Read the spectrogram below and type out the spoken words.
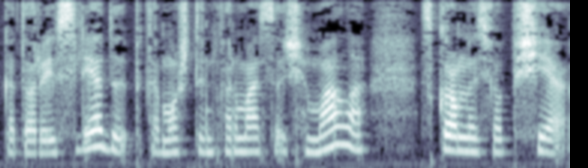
который исследует, потому что информации очень мало. Скромность вообще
